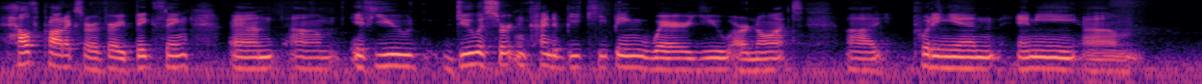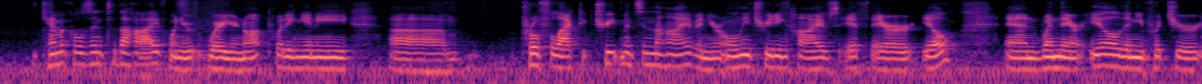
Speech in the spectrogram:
health products are a very big thing, and um, if you do a certain kind of beekeeping where you are not uh, putting in any um, chemicals into the hive, when you're where you're not putting any um, prophylactic treatments in the hive and you're only treating hives if they are ill and when they're ill then you put your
